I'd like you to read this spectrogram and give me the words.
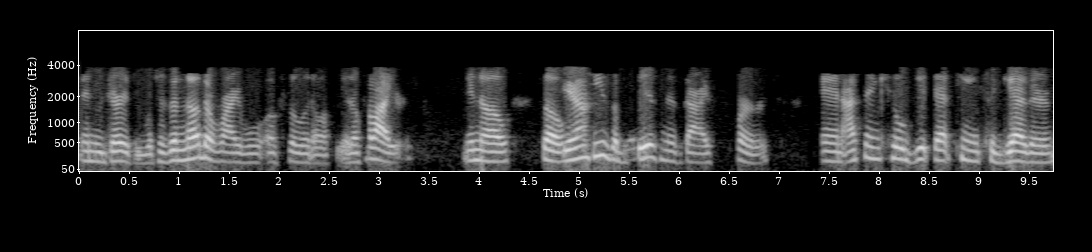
in New Jersey, which is another rival of Philadelphia, the Flyers. You know, so yeah. he's a business guy first, and I think he'll get that team together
